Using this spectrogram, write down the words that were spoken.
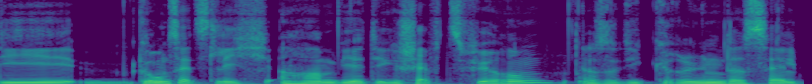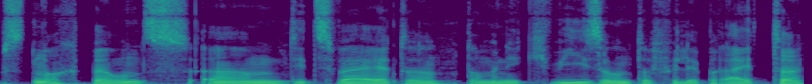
die, grundsätzlich haben wir die Geschäftsführung, also die Gründer selbst noch bei uns. Ähm, die zwei, der Dominik Wieser und der Philipp Reiter,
